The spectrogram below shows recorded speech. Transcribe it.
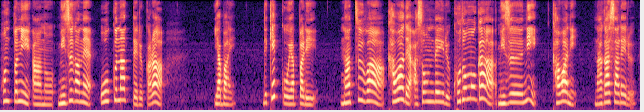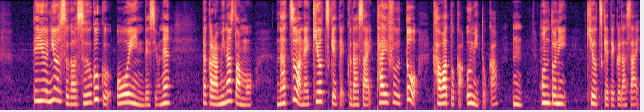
本当にあの水がね、多くなってるからやばい。で、結構やっぱり夏は川で遊んでいる子供が水に川に流されるっていうニュースがすごく多いんですよね。だから皆さんも夏はね気をつけてください。台風と川とか海とか、うん、本当に気をつけてください。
